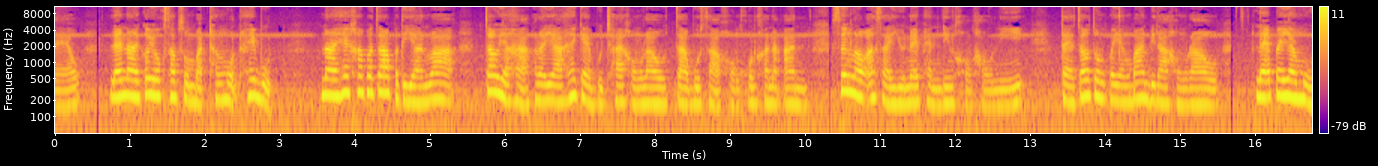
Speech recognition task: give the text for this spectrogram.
แล้ว และนายก็ยกทรัพย์สมบัติทั้งหมดให้บุตร นายให้ข้าพเจ้าปฏิญาณว่า เจ้าอย่าหาภรรยาให้แก่บุตรชายของเราจากบุตรสาวของคนคานาอัน ซึ่งเราอาศัยอยู่ในแผ่นดินของเขานี้ แต่เจ้าจงไปยังบ้านบิดาของเรา และไปยังหมู่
